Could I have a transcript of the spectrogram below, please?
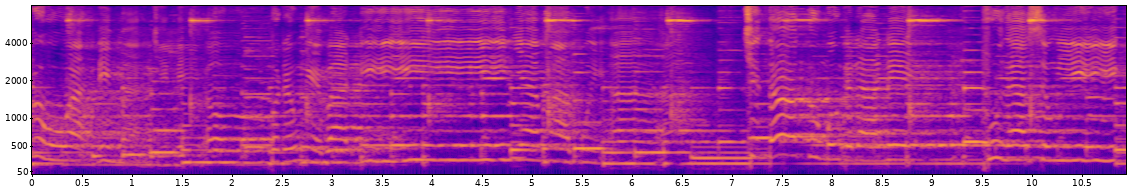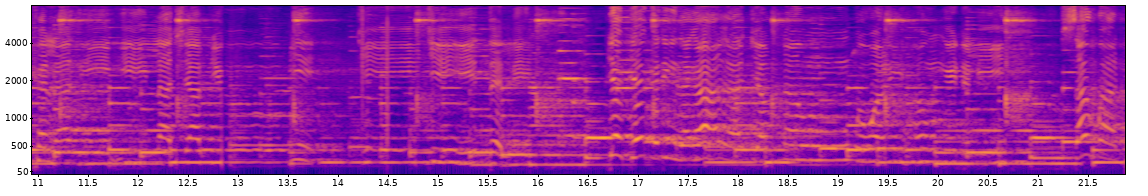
ကိုဘဝနေမှချင်လေဩဘရုံးငယ်ပါတီညမပွင့်အားချစ်တော်ကုမုဒ္ဒရာနေဖူသာဆုံးဤခက်လာသည်လာရှာပြူပြည့်ကြီးကြီးသက်လေပြက်ပြက်ကလေးစကားကကြောင့်နောင်ဘဝရီဟောင်းငယ်တလီစောင်းမတွေပြော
